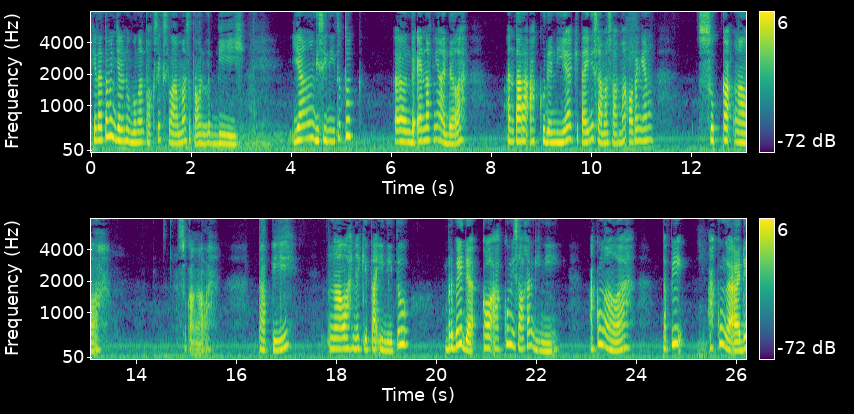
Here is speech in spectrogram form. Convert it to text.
kita tuh menjalin hubungan toksik selama setahun lebih yang di sini itu tuh eh, nggak uh, enaknya adalah antara aku dan dia kita ini sama-sama orang yang suka ngalah. Suka ngalah. Tapi ngalahnya kita ini tuh berbeda. Kalau aku misalkan gini aku ngalah tapi aku nggak ada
